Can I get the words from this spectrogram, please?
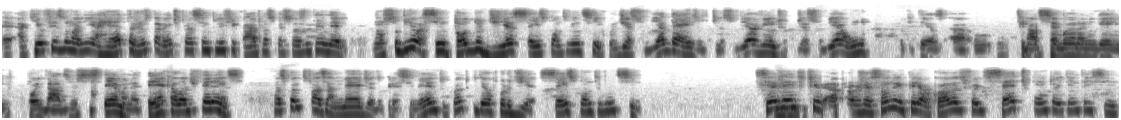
É, aqui eu fiz uma linha reta justamente para simplificar para as pessoas entenderem. Não subiu assim todo dia 6,25. Um dia subia 10, outro dia subia 20, outro dia subia 1, porque tem as, a, o, o, final de semana ninguém põe dados no sistema, né? Tem aquela diferença. Mas quando tu faz a média do crescimento, quanto que deu por dia? 6,25. Se a uhum. gente tiver, a projeção do Imperial College foi de 7,85.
